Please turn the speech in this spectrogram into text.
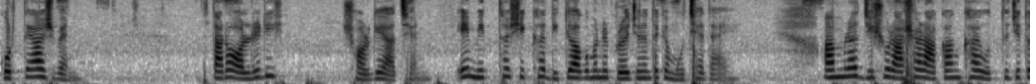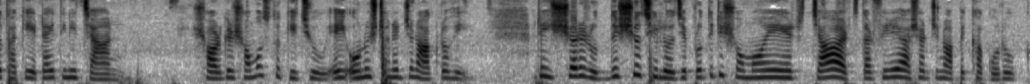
করতে আসবেন? তারা অলরেডি স্বর্গে আছেন। এই মিথ্যা শিক্ষা দ্বিতীয় আগমনের প্রয়োজনীয়তাকে মুছে দেয়। আমরা যিশুর আশার আকাঙ্ক্ষায় উত্তেজিত থাকি, এটাই তিনি চান। স্বর্গের সমস্ত কিছু এই অনুষ্ঠানের জন্য আগ্রহী। এটা ঈশ্বরের উদ্দেশ্য ছিল যে প্রতিটি সময়ের চার্চ তার ফিরে আসার জন্য অপেক্ষা করুক।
